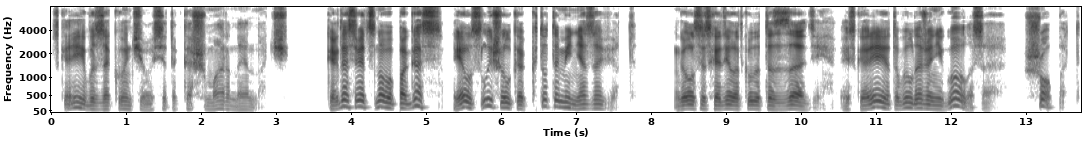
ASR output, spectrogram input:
Скорее бы закончилась эта кошмарная ночь. Когда свет снова погас, я услышал, как кто-то меня зовет. Голос исходил откуда-то сзади, и скорее это был даже не голос, а шепот.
